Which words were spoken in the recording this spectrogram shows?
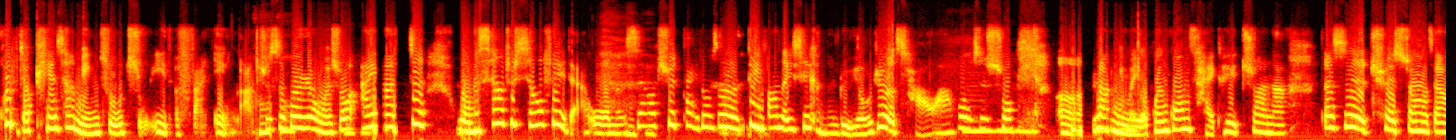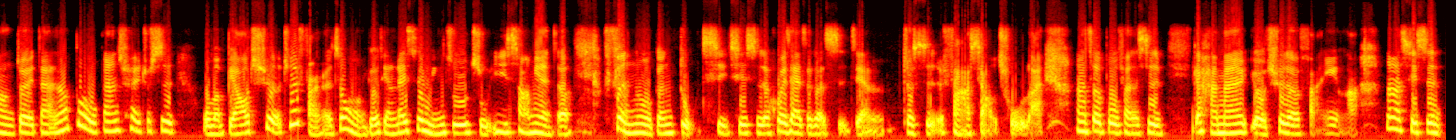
会比较偏向民族主义的反应啦，就是会认为说，哎呀，这我们是要去消费的，我们是要去带动这个地方的一些可能旅游热潮啊，或者是说，呃，让你们有观光财可以赚啊，但是却受到这样的对待，然后不如干脆就是我们不要去了，就是反而这种有点类似民族主义上面的愤怒跟赌气，其实会在这个时间就是发酵出来。那这部分是一个还蛮有趣的反应啦。那其实。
